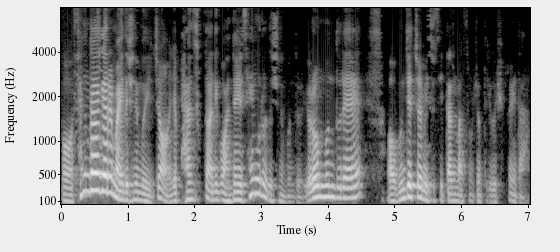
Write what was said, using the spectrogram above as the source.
어, 생달걀을 많이 드시는 분 있죠? 이제 반숙도 아니고 완전히 생으로 드시는 분들. 이런 분들의 어, 문제점이 있을 수 있다는 말씀을 좀 드리고 싶습니다.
